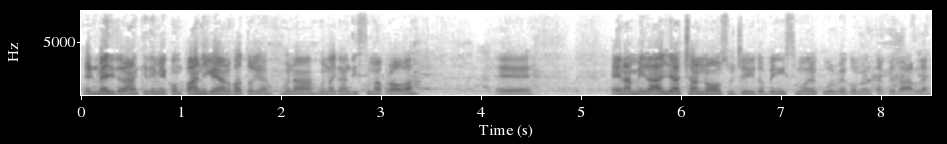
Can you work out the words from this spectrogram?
il merito è anche dei miei compagni che hanno fatto una, una grandissima prova e, e, in ammiraglia ci hanno suggerito benissimo le curve, come interpretarle.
